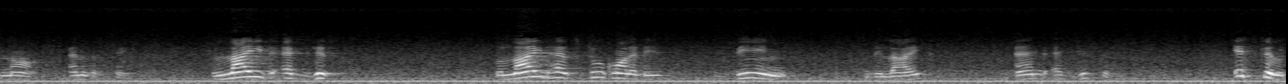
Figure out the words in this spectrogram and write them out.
Now, another thing. Light exists. So light has two qualities, being the light and existence. is Still,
